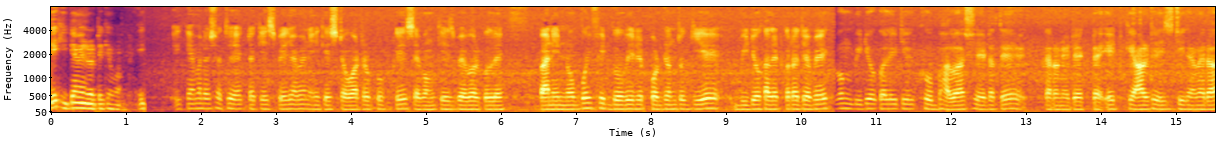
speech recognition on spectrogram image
দেখি ক্যামেরাটা কেমন। এই ক্যামেরার সাথে একটা কেস পেয়ে যাবেন। এই কেসটা ওয়াটারপ্রুফ কেস এবং কেস ব্যবহার করলে পানির নব্বই ফিট গভীর পর্যন্ত গিয়ে ভিডিও কালেক্ট করা যাবে। এবং ভিডিও কোয়ালিটি খুব ভালো আসে এটাতে, কারণ এটা একটা eight K ultra HD camera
